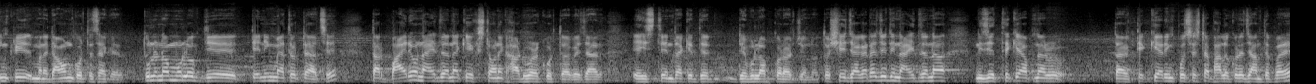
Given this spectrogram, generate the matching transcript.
ইনক্রিজ মানে ডাউন করতে থাকে। তুলনামূলক যে ট্রেনিং মেথডটা আছে, তার বাইরেও নাহিদ রানাকে এক্সট্রা অনেক হার্ডওয়ার্ক করতে হবে, যার এই স্ট্রেনটাকে ডেভেলপ করার জন্য। তো সেই জায়গাটা যদি নাহিদ রানা নিজের থেকে আপনার, তার টেক কেয়ারিং প্রসেসটা ভালো করে জানতে পারে,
